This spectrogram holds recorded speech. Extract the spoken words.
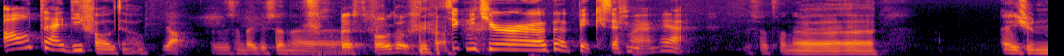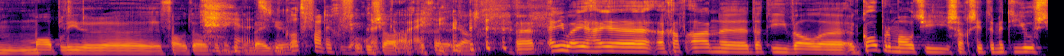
altijd die foto. Ja, dat is een beetje zijn... eh, Beste foto. Signature eh, pic, zeg maar. Ja. Een soort van. Asian mob leader eh, foto. vind ik Ja, het een beetje. een godvader gevoel. ja. Eh, anyway, hij eh, gaf aan eh, dat hij wel eh, een co-promotie zag zitten met de UFC.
